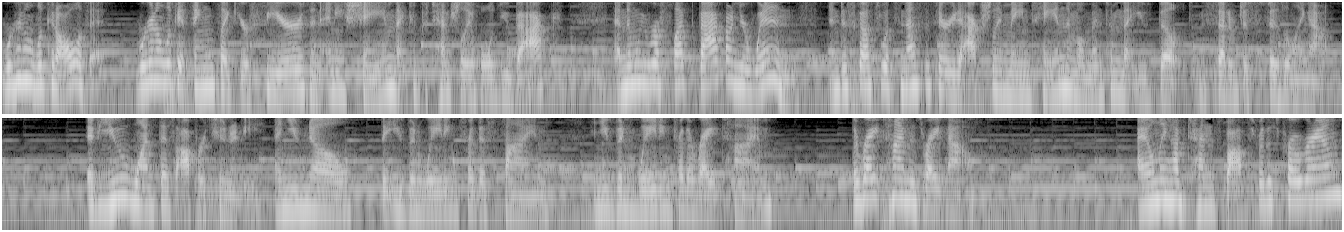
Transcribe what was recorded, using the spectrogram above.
we're going to look at all of it. We're going to look at things like your fears and any shame that could potentially hold you back. And then we reflect back on your wins and discuss what's necessary to actually maintain the momentum that you've built instead of just fizzling out. If you want this opportunity and you know that you've been waiting for this sign and you've been waiting for the right time, the right time is right now. I only have 10 spots for this program,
